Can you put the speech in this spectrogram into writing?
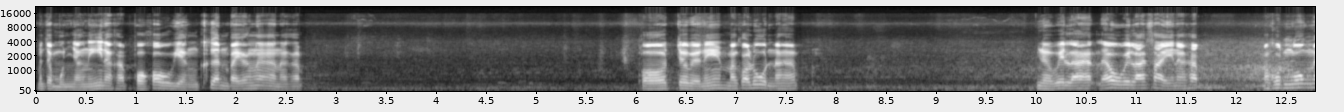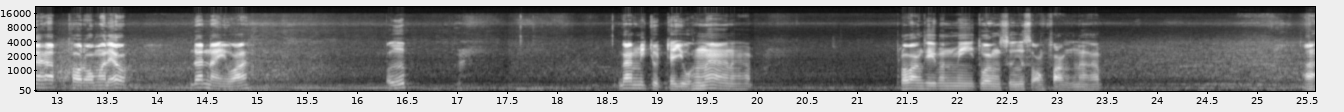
มันจะหมุนอย่างนี้นะครับ พอเข้าเหวี่ยงเคลื่อนไปข้างหน้านะครับ พอเจอแบบนี้มันก็รูดนะครับ เนี่ยเวลาแล้วเวลาใส่นะครับบางคนงงนะครับ ถอดออกมาแล้ว ด้านไหนวะปึ๊บด้านมีจุดจะอยู่ข้างหน้านะครับ เพราะบางทีมันมีตัวหนังสือสองฝั่งนะครับอะ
